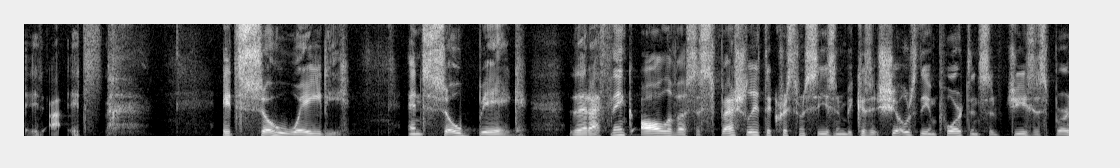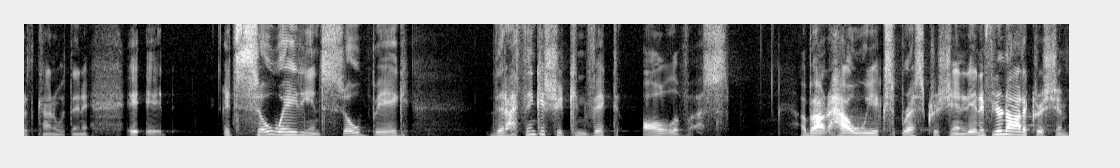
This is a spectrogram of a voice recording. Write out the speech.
it, uh, it's, it's so weighty and so big that I think all of us, especially at the Christmas season, because it shows the importance of Jesus' birth kind of within it, it, it it's so weighty and so big that I think it should convict all of us about how we express Christianity. And if you're not a Christian,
